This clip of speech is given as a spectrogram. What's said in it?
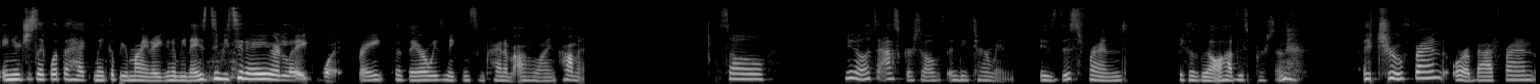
And you're just like, what the heck? Make up your mind. Are you going to be nice to me today or like what? Right? Because they're always making some kind of out of line comment. So, you know, let's ask ourselves and determine is this friend, because we all have this person, a true friend or a bad friend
